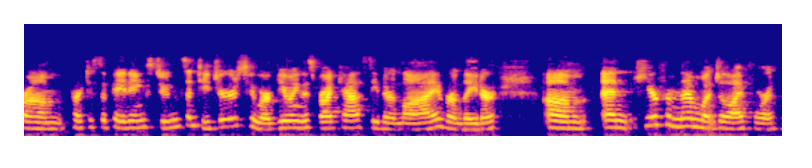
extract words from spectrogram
from participating students and teachers who are viewing this broadcast either live or later, um, and hear from them what July 4th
